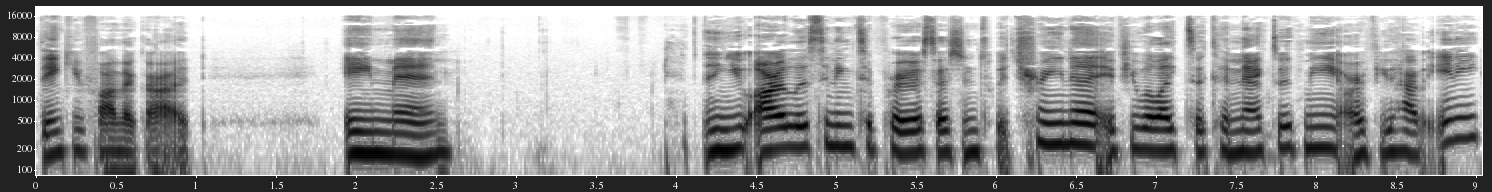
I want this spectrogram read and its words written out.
thank you, Father God. Amen and you are listening to prayer sessions with Trina, if you would like to connect with me or if you have any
